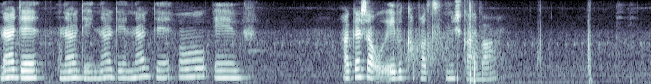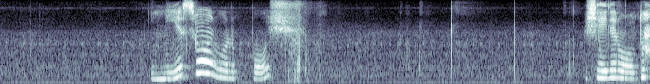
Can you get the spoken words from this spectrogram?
Nerede? Nerede? Nerede? Nerede? O ev. Arkadaşlar o evi kapatmış galiba. E, niye server boş? Bir şeyler oldu.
